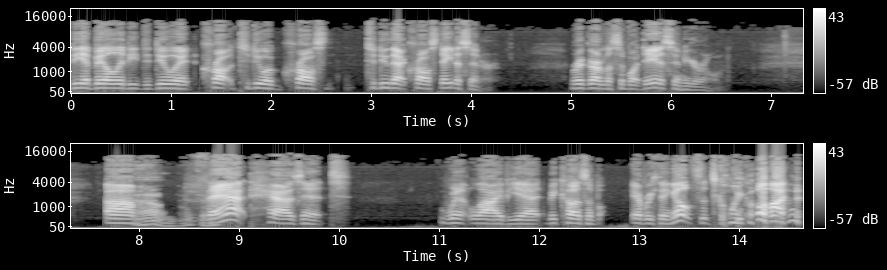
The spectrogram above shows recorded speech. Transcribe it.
the ability to do it cro- to do a cross to do that cross data center, regardless of what data center you're on. Um, Oh, okay. That hasn't went live yet because of everything else that's going on.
